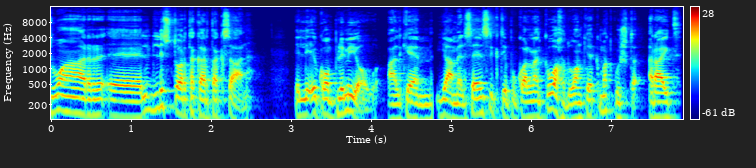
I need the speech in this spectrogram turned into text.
dwar l-istor ta' Kartaxan, illi ikompli miegħu, għalkemm jagħmel sens li ktieb ukoll anki waħdu anki jekk ma tkunx qrajt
